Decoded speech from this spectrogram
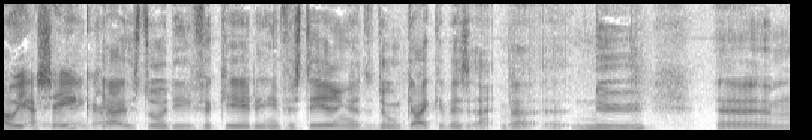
Oh ja, zeker. denk juist door die verkeerde investeringen te doen. Kijk, we, zijn- we, eh, nu ehm, eh,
